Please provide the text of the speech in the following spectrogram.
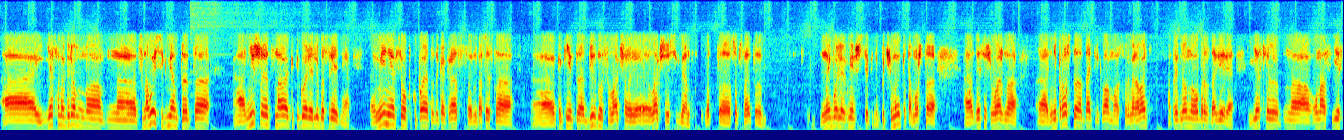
А, Если мы берем э, ценовой сегмент, это а, низшая ценовая категория, либо средняя. Менее всего покупают это как раз непосредственно какие-то бизнес luxury, luxury сегмент. Вот, собственно, это наиболее в меньшей степени. Почему? Потому что а, здесь очень важно а, не просто дать рекламу, а сформировать определенный образ доверия. Если а, у нас есть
